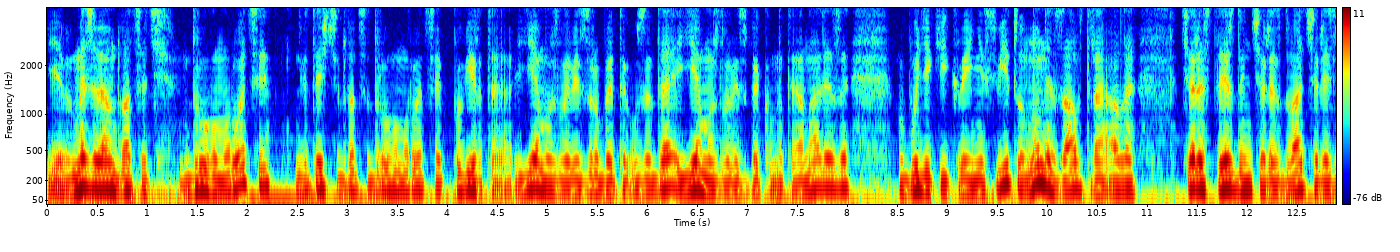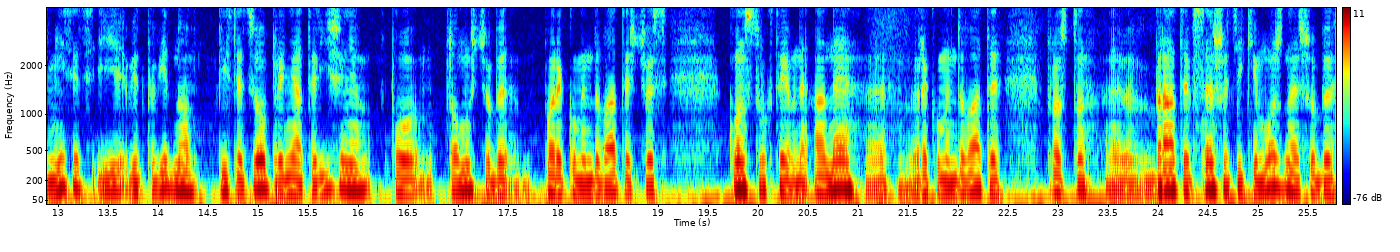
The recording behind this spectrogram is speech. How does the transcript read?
ми живемо в 22-му році, 2022 році. Повірте, є можливість зробити УЗД, є можливість виконати аналізи в будь-якій країні світу. Ну не завтра, але через тиждень, через два, через місяць, і відповідно після цього прийняти рішення по тому, щоб порекомендувати щось конструктивне, а не е, рекомендувати просто е, брати все, що тільки можна, щоб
